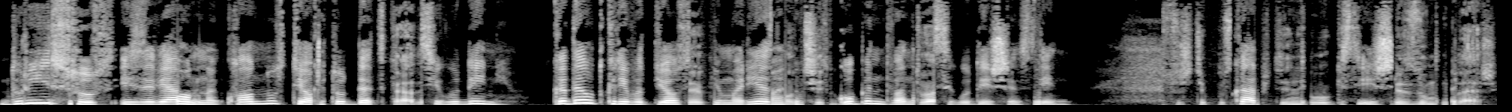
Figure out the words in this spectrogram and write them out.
Дори Исус изявява наклонности още от детските си години. Къде откриват Йосиф и Мария за губен 12 годишен син? Ще пускате си безумно даже.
